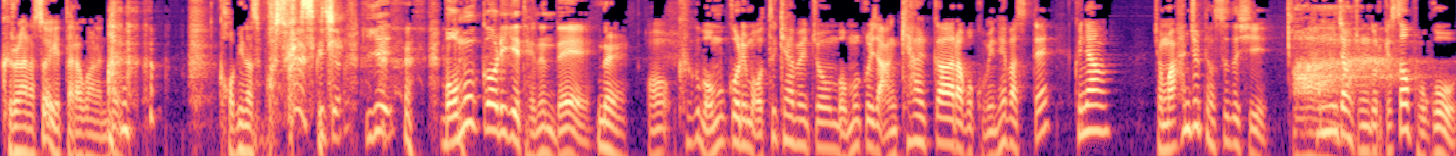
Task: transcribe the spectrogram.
글을 하나 써야겠다라고 하는데 겁이 나서 못 쓰겠어요. 그죠? 이게 머뭇거리게 되는데 네. 어 그거 머뭇거리면 어떻게 하면 좀 머뭇거리지 않게 할까라고 고민해봤을 때 그냥 정말 한 줄 평 쓰듯이 아. 한 문장 정도 이렇게 써보고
